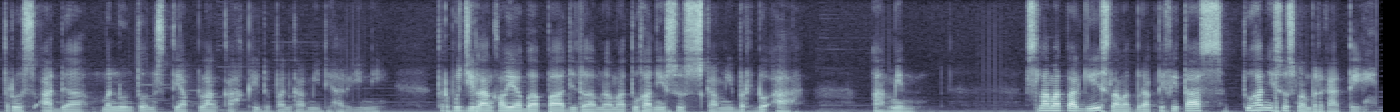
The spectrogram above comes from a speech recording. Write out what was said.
terus ada menuntun setiap langkah kehidupan kami di hari ini. Terpujilah Engkau ya Bapa di dalam nama Tuhan Yesus kami berdoa. Amin. Selamat pagi, selamat beraktivitas. Tuhan Yesus memberkati.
